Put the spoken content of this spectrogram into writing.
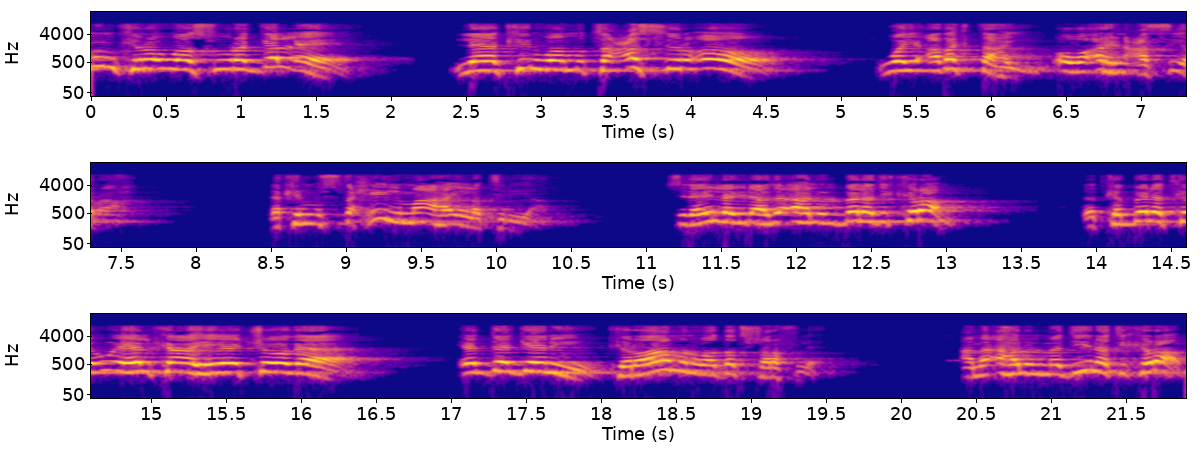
mumkinoo waa suuragal eh laakiin waa mutacasir oo way adag tahay oo waa arrin casiir ah. Laakiin mustaxiil ma aha in la tiriyaa. Sida in la yidhaahdo ahlulbaladi kiraam dadka beledka u ehelka ahi ee jooga ee degani kiraamun waa dad sharaf leh ama ahlulmadiinati kiraam.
